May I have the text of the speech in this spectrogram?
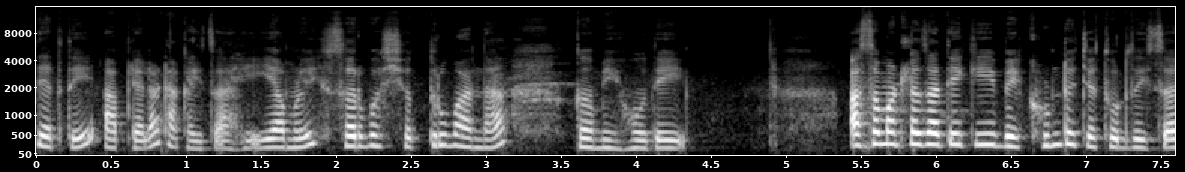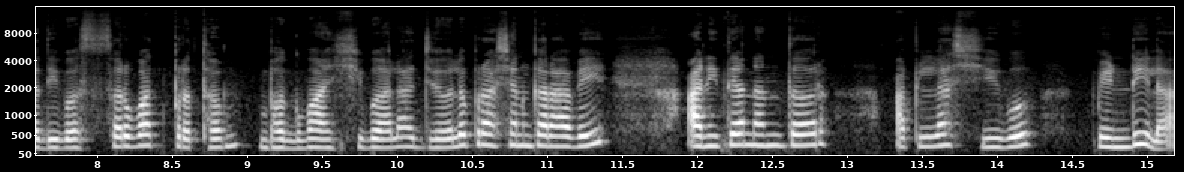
तर ते आपल्याला टाकायचं आहे. यामुळे सर्व शत्रुबांधा कमी होते. असं म्हटलं जाते की वैकुंठ चतुर्दशीचा दिवस सर्वात प्रथम भगवान शिवाला जलप्राशन करावे आणि त्यानंतर आपल्याला शिवपिंडीला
